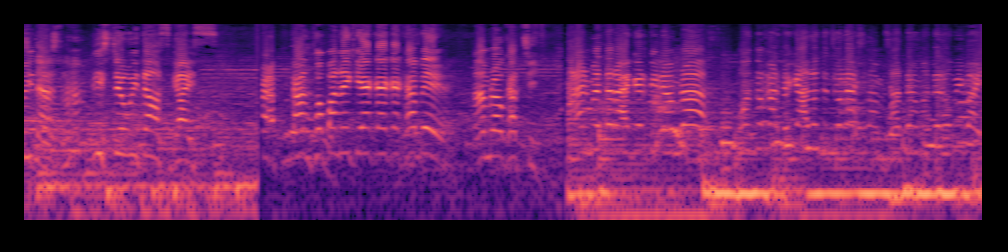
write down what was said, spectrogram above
with us, না? স্টে উইথ আস গাইস কান থোপা নাকি একা একা খাবে? আমরাও খাচ্ছি। আর মেতার আগের দিন আমরা অন্ধকার থেকে আলোতে চলে আসলাম সাথে আমাদের অভি ভাই।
